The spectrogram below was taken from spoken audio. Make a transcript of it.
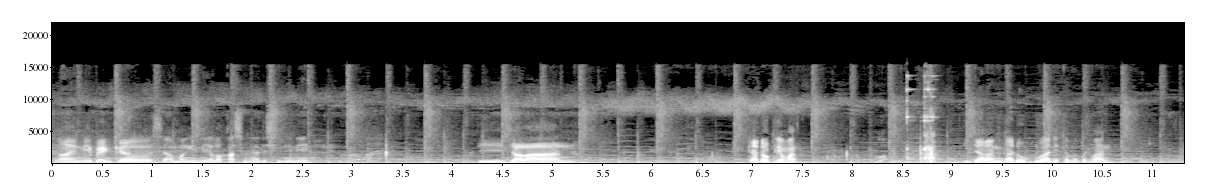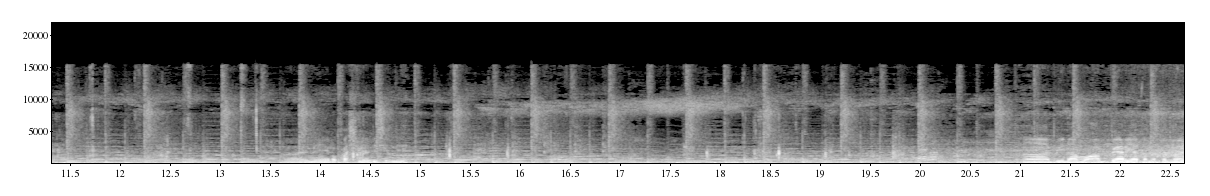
Nah ini bengkel si Amang ini lokasinya di sini nih di Jalan Gadok ya Mang? Di Jalan Gadok 2 nih teman-teman. Nah ini lokasinya di sini. Nah dinamo ampere ya teman-teman.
